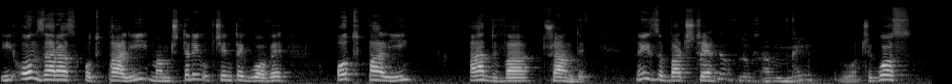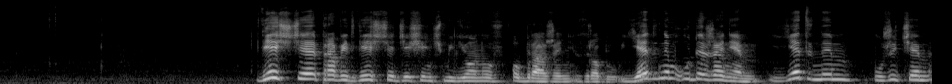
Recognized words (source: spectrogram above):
i on zaraz odpali, mam cztery obcięte głowy, odpali A2 Trandy. No i zobaczcie, wyłączy głos. 200, prawie 210 milionów obrażeń zrobił. Jednym uderzeniem, jednym użyciem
